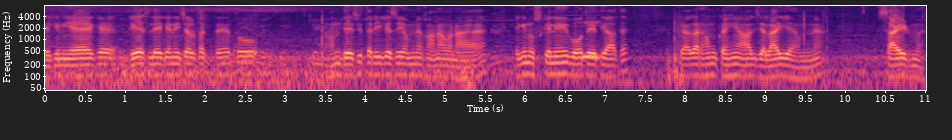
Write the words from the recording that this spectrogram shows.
लेकिन यह है कि गैस लेके नहीं चल सकते हैं तो हम देसी तरीके से हमने खाना बनाया है। लेकिन उसके लिए भी बहुत एहतियात है कि अगर हम कहीं आग जलाई है हमने साइड में,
